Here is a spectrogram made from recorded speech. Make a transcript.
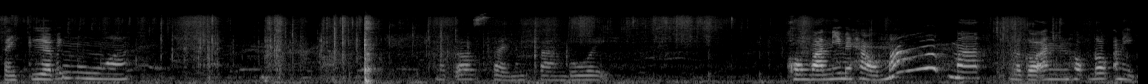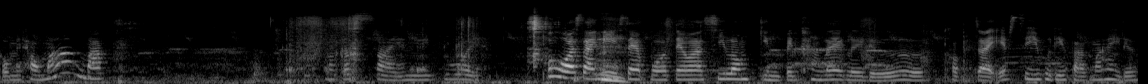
ใส่เกลือแป้งนัว แล้วก็ใส่น้ำตาลด้วย ของหวันนี่ไม่เท่ามากมาก แล้วก็อันฮอกดอกอันนี้ก็ไม่เท่ามากมากแล้วก็ใส่อันนี้ด้วย ก็หัวาใส่นี่แซ่บบ่แต่ว่าซีลองกินเป็นครั้งแรกเลยเด้อ ขอบใจ FC ผู้ที่ฝากมาให้เด้อ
